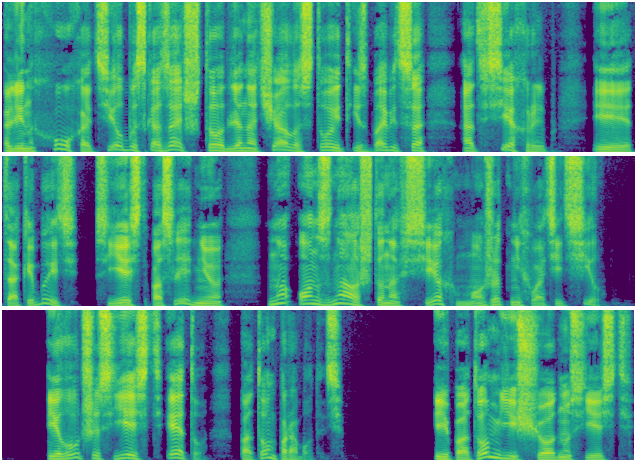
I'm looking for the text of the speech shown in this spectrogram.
Линху хотел бы сказать, что для начала стоит избавиться от всех рыб и, так и быть, съесть последнюю, но он знал, что на всех может не хватить сил. И лучше съесть эту, потом поработать. И потом еще одну съесть,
